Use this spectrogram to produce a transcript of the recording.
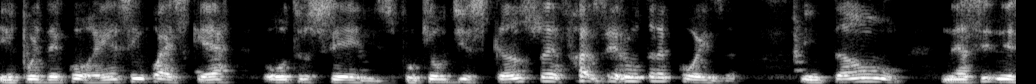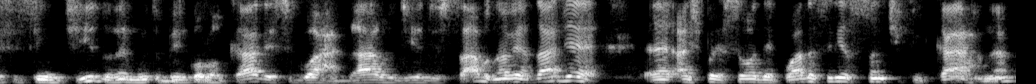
e por decorrência em quaisquer outros seres, porque o descanso é fazer outra coisa. Então, nesse, nesse sentido, né, muito bem colocado, esse guardar o dia de sábado, na verdade, é, é a expressão adequada seria santificar, né?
